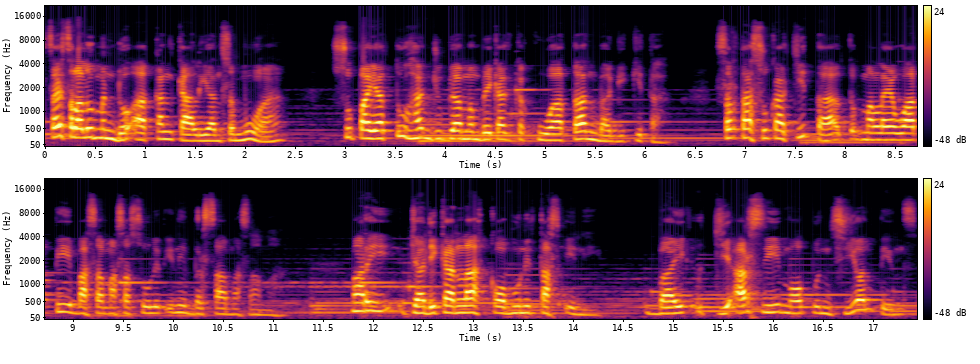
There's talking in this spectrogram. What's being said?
Saya selalu mendoakan kalian semua supaya Tuhan juga memberikan kekuatan bagi kita, serta sukacita untuk melewati masa-masa sulit ini bersama-sama. Mari jadikanlah komunitas ini, baik GRC maupun Zion Teens,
